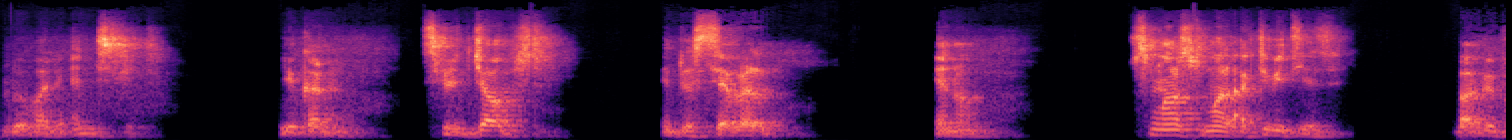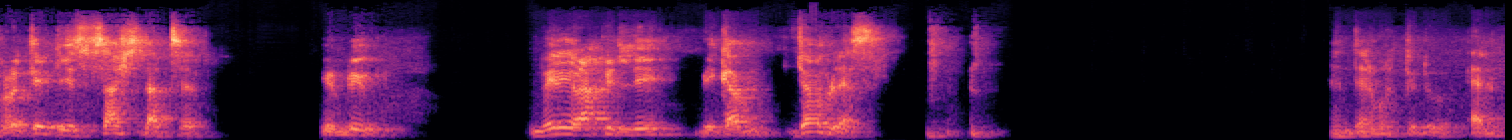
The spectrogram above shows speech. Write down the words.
globally and split. You can split jobs into several, you know, small, small activities, but the productivity is such that uh, you'll be very rapidly become jobless. and then what to do? And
